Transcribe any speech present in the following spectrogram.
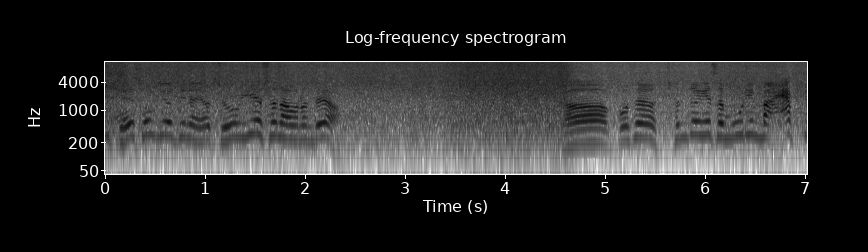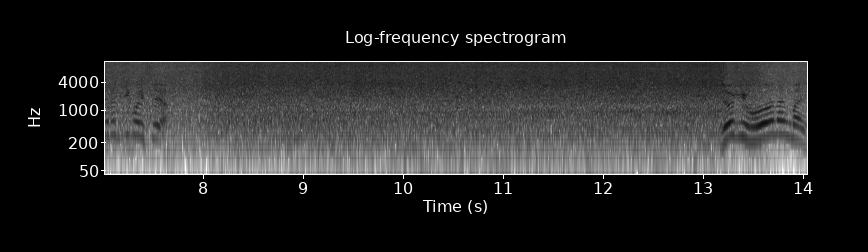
이 계속 이어지네요. 저 위에서 나오는데요. 아, 보세요. 천정에서 물이 막 떨어지고 있어요. 여기 워낙 많이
